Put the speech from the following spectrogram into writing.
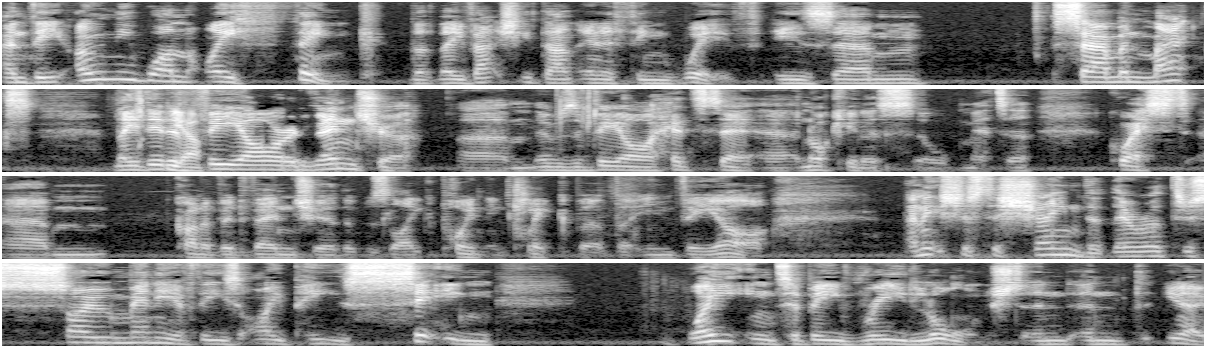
And the only one I think that they've actually done anything with is um, Sam and Max. They did a yeah. VR adventure. Um, there was a VR headset, uh, an Oculus or Meta Quest um, kind of adventure that was like point and click, but but in VR. And it's just a shame that there are just so many of these IPs sitting waiting to be relaunched. And and you know,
